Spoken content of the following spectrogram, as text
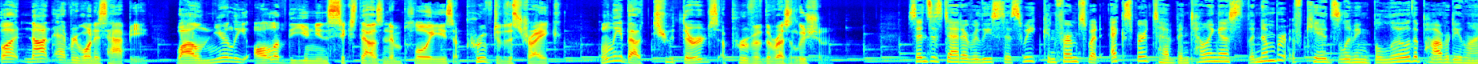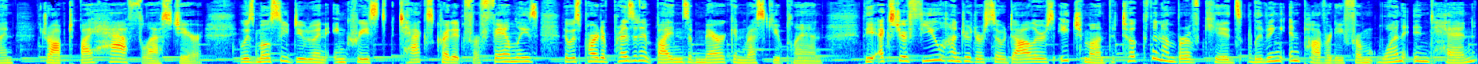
But not everyone is happy. While nearly all of the union's 6,000 employees approved of the strike, only about two thirds approve of the resolution. Census data released this week confirms what experts have been telling us the number of kids living below the poverty line dropped by half last year. It was mostly due to an increased tax credit for families that was part of President Biden's American Rescue Plan. The extra few hundred or so dollars each month took the number of kids living in poverty from 1 in 10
